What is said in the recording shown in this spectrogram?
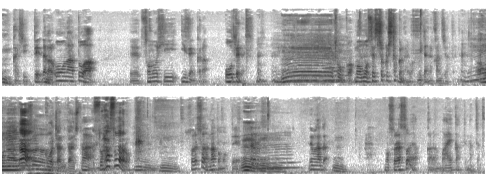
うん。会社行ってだからオーナーとは、えーその日以前から会うてないです、うーんそうか。もうもう接触したくないわみたいな感じだったね、オーナーがそう。こうちゃんに対して。はい。そりゃそうやろ。うん。うん。それそうやなと思って、うんうんでもなんかうんもうそりゃそうやから前かってなっちゃった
